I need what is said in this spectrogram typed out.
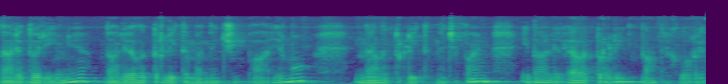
Далі дорівнює, далі електроліти ми не чіпаємо, не електроліти не чіпаємо. І далі електроліт, натрій хлорид.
